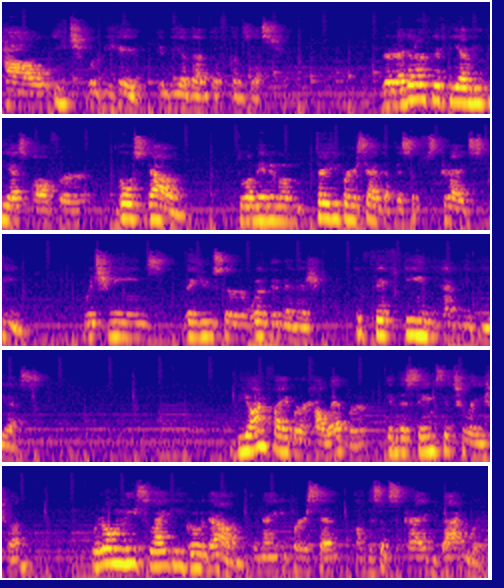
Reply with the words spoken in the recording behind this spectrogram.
how each will behave in the event of congestion. The regular 50 Mbps offer goes down to a minimum 30% of the subscribed speed, which means the user will diminish to 15 Mbps. Beyond fiber, however, in the same situation, will only slightly go down to 90% of the subscribed bandwidth,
